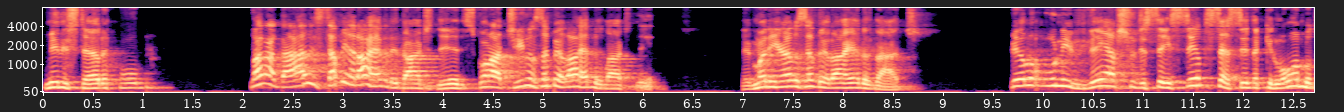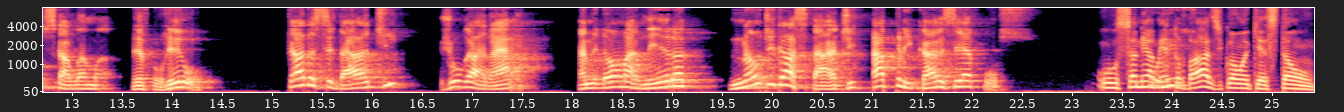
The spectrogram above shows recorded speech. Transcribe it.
Ministério Público. Valadares saberá a realidade deles, Colatina saberá a realidade dele. Mariana saberá a realidade. Pelo universo de 660 quilômetros que a lama percorreu, Cada cidade julgará a melhor maneira não de gastar, de aplicar esse recurso. O saneamento básico é uma questão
